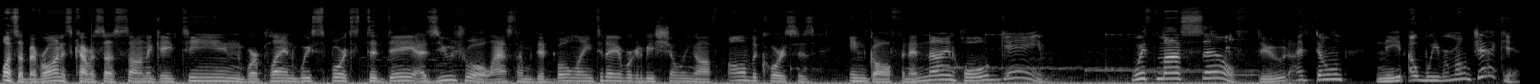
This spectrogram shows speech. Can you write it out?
What's up everyone, it's Kawasaki Sonic 18. We're playing Wii Sports today as usual. Last time we did bowling, today we're going to be showing off all the courses in golf in a 9-hole game. With myself, dude. I don't need a Wii Remote jacket.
